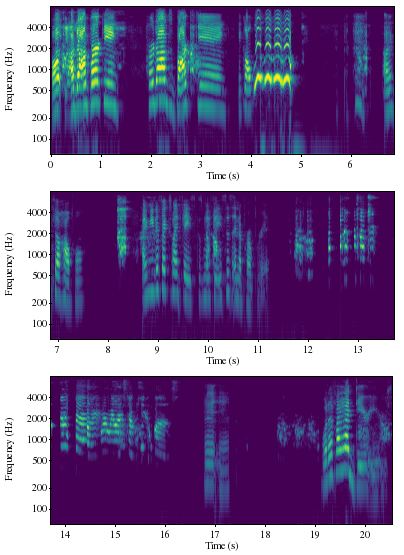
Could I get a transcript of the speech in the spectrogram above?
Oh, your dog barking. Her dog's barking. It go woo woo woo woo. I'm so helpful. I need to fix my face because my face is inappropriate. I realized how cute it was. What if I had deer ears?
